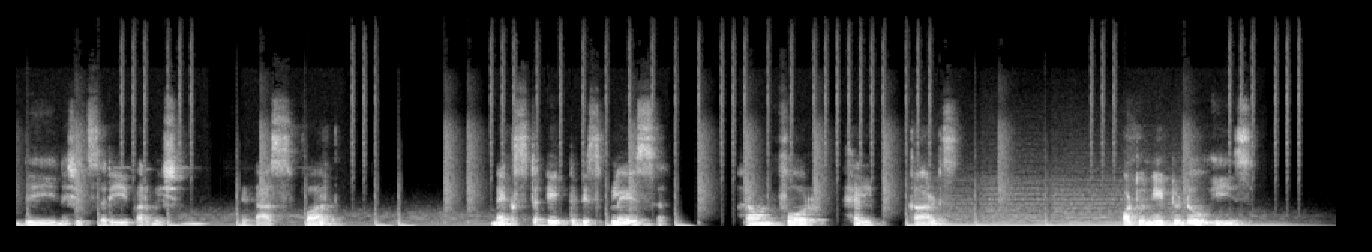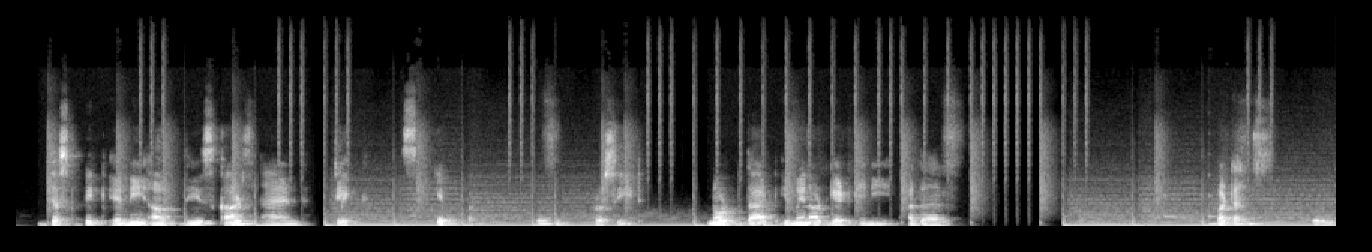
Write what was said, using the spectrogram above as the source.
the necessary permission it asks for. Next, it displays around four help cards. What you need to do is just pick any of these cards and click skip proceed. Note that you may not get any other buttons to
